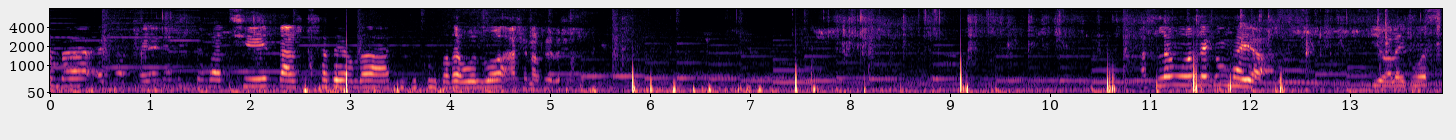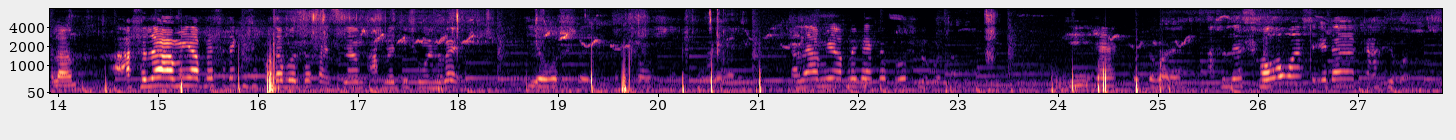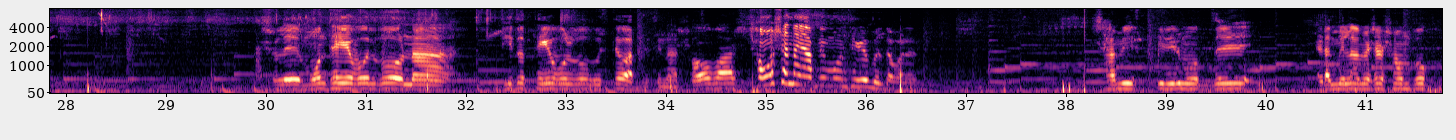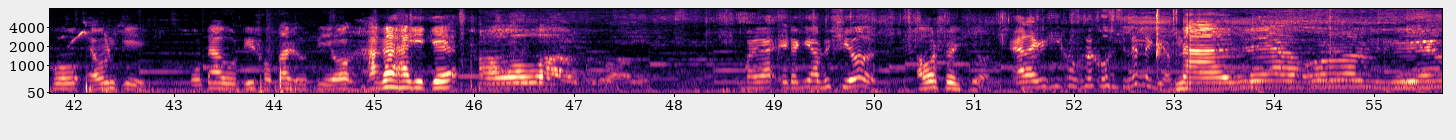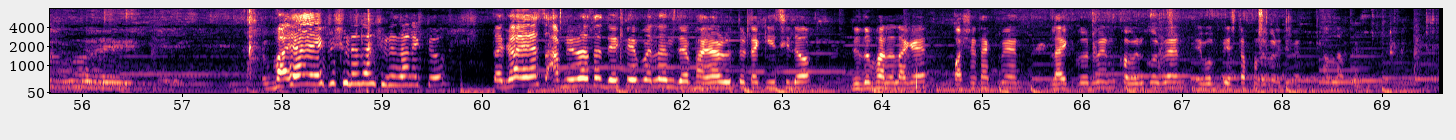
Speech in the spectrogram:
আমরা একটা ভাইয়াকে দেখতে পাচ্ছি। তার সাথে আমরা কিছুক্ষণ কথা বলব। আসেন আপনাদের সাথে। আসসালামু আলাইকুম ভাইয়া। জি ওয়ালাইকুম আসসালাম। আসলে আমি আপনার সাথে কিছু কথা বলতে চাইছিলাম। আপনার কি সময় হবে? জি অবশ্যই। তাহলে আমি আপনাকে একটা প্রশ্ন করব জি হ্যাঁ করতে পারেন। আসলে সহবাস এটা কাকে বলে? আসলে মন থেকে বলব না ভিতর থেকে বলব বুঝতে পারতেছি না। সবার সমস্যা নাই আপনি মন থেকে বলতে পারেন। স্বামী স্ত্রীর মধ্যে একটা মেলামেশা সম্পর্ক এমনকি ওটা উটি সোতাসুতি এবং হাগাহাগিকে। ভাইয়া এটা কি আপনি শিওর অবশ্যই শিওর এর আগে কি কখনো করছিলেন নাকি? না ভাইয়া একটু শুনে যান শুনে যান একটু। তা গায়েস আপনারা তো দেখতে পেলেন যে ভাইয়ার উত্তরটা কি ছিল। যদি ভালো লাগে, পাশে থাকবেন লাইক করবেন কমেন্ট করবেন, এবং পেজটা ফলো করে দেবেন। আল্লাহ হাফেজ।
